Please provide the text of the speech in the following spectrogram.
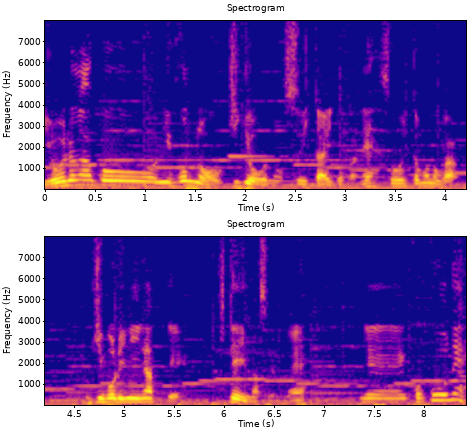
いろいろなこう、日本の企業の衰退とかね、そういったものが浮き彫りになってきていますよね。で、ここをね、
